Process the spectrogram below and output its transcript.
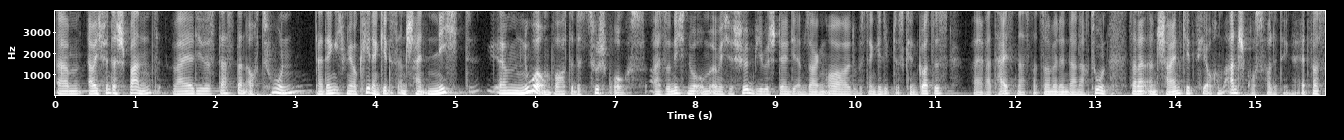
ähm, aber ich finde das spannend, weil dieses das dann auch tun, da denke ich mir, okay, dann geht es anscheinend nicht ähm, nur um Worte des Zuspruchs, also nicht nur um irgendwelche schönen Bibelstellen, die einem sagen, oh, du bist ein geliebtes Kind Gottes, weil was heißt das, was sollen wir denn danach tun, sondern anscheinend geht es hier auch um anspruchsvolle Dinge, etwas,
